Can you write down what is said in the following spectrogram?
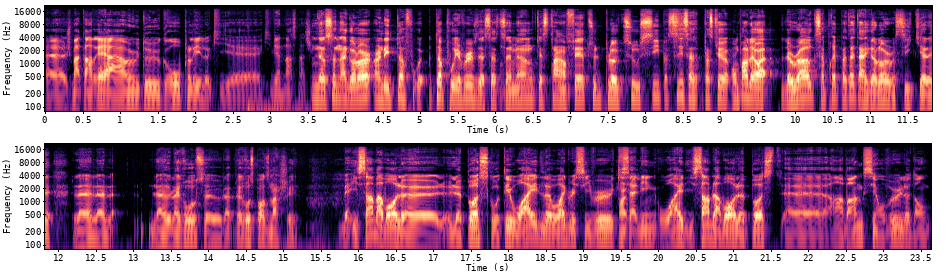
Euh, je m'attendrais à un ou deux gros plays là, qui, euh, qui viennent dans ce match. Nelson Aguilar, un des top, top waivers de cette semaine. Qu'est-ce que t'en fais? Tu le plugues-tu aussi? Parce, que parce qu'on parle de, de Ruggs, ça pourrait être peut-être Aguilar aussi qui a la la, grosse, euh, la, grosse part du marché. Ben, il semble avoir le, le poste côté wide, le wide receiver qui s'aligne wide. Il semble avoir le poste euh, en banque, si on veut. Là, donc,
